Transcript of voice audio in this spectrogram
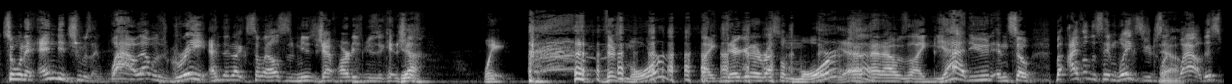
So when it ended, she was like, "Wow, that was great!" And then like someone else's music, Jeff Hardy's music, and she Yeah. goes, "Wait, there's more? like they're gonna wrestle more?" Yeah. And, and I was like, "Yeah, dude." And so, but I felt the same way because you're just Yeah. like, "Wow, this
